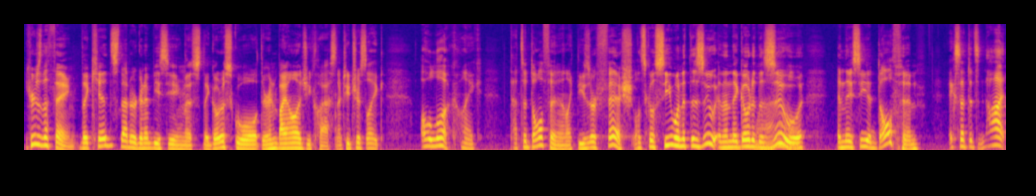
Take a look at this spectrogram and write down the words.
here's the thing: the kids that are gonna be seeing this, they go to school, they're in biology class, and their teacher's like, "Oh look, like that's a dolphin, and like these are fish. Let's go see one at the zoo." And then they go to the zoo, and they see a dolphin. Except it's not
